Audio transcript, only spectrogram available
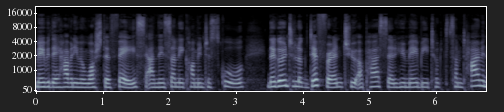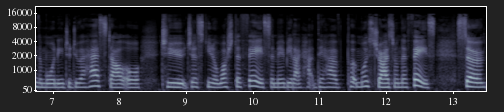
maybe they haven't even washed their face and they suddenly come into school they're going to look different to a person who maybe took some time in the morning to do a hairstyle or to just you know wash their face and maybe like they have put moisturizer on their face. So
